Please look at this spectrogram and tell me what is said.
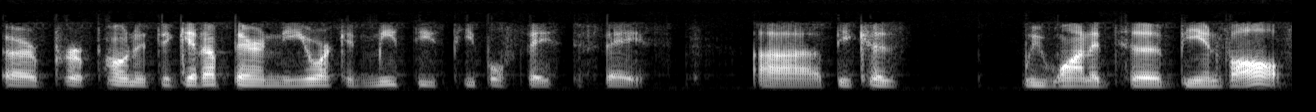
or proponent to get up there in New York and meet these people face to face uh, because we wanted to be involved.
